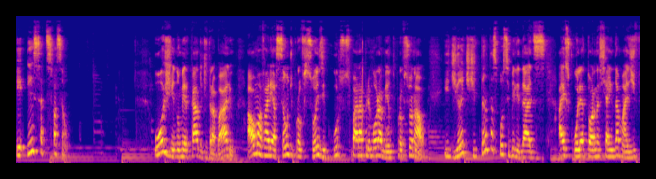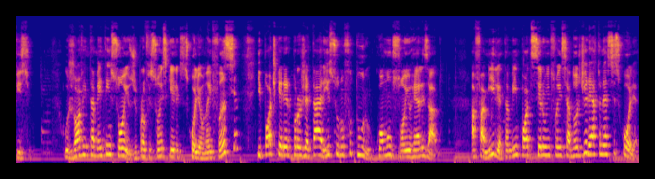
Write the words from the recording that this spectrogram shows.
e insatisfação. Hoje, no mercado de trabalho, há uma variação de profissões e cursos para aprimoramento profissional, e diante de tantas possibilidades, a escolha torna-se ainda mais difícil. O jovem também tem sonhos de profissões que ele escolheu na infância e pode querer projetar isso no futuro como um sonho realizado. A família também pode ser um influenciador direto nessa escolha,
